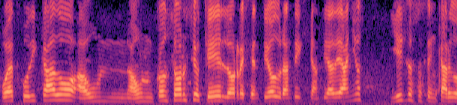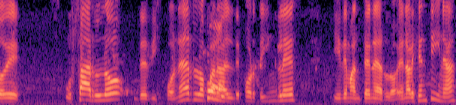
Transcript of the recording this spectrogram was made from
fue adjudicado a un, a un consorcio que lo regenteó durante cantidad de años y ellos se hacen cargo de usarlo, de disponerlo para el deporte inglés y de mantenerlo. En Argentina,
